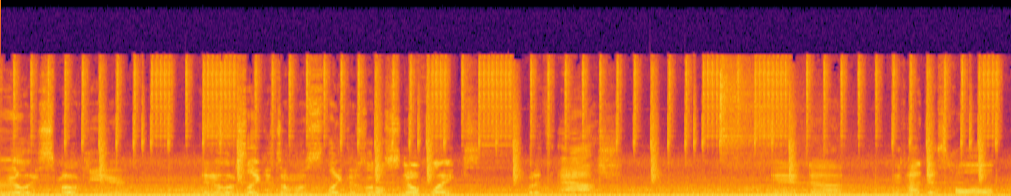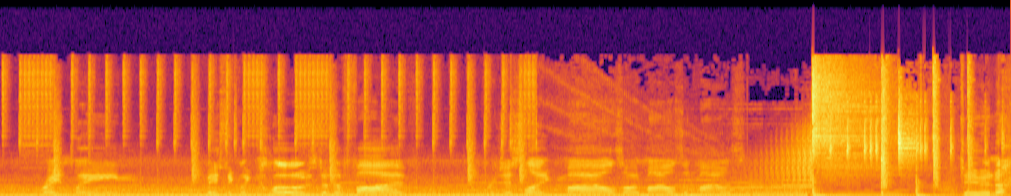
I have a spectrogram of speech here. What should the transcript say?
really smoky here. And it looks like it's almost like there's little snowflakes, but it's ash. And uh, they've had this whole right lane basically closed of the five for just like miles on miles and miles. David and I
